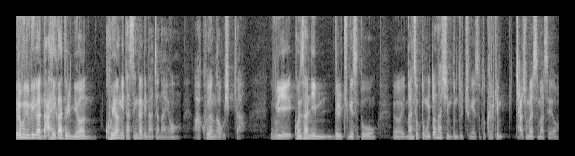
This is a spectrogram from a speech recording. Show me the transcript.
여러분 우리가 나이가 들면 고향이 다 생각이 나잖아요. 아 고향 가고 싶다. 우리 권사님들 중에서도 어, 만석동을 떠나신 분들 중에서도 그렇게 자주 말씀하세요.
